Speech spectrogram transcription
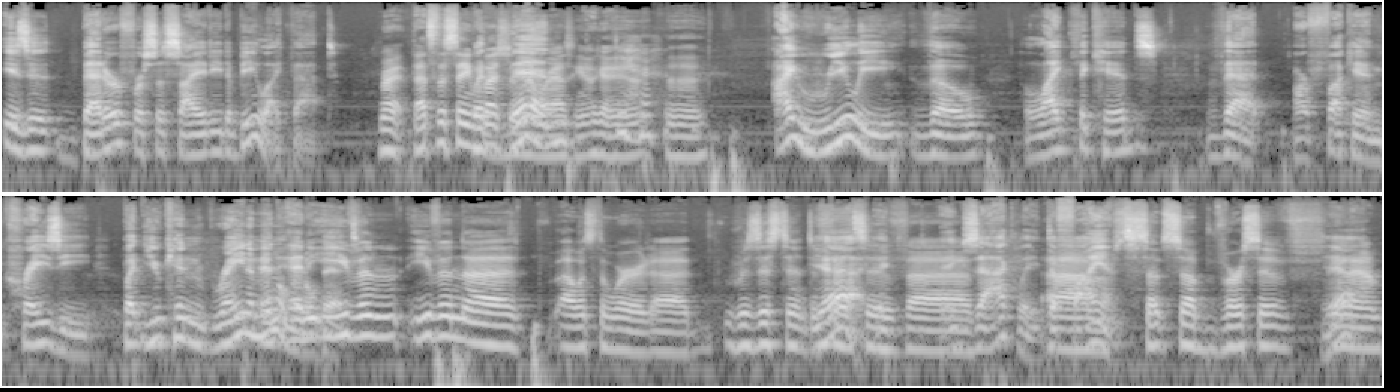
is it better for society to be like that? Right. That's the same But question that we're asking. Okay. Yeah. Uh, I really, though, like the kids that are fucking crazy, but you can rein them in and, a and little bit. And even even uh, uh, what's the word? Uh, resistant, defensive. uh, exactly. um, Defiance. sub- subversive. You Yeah. know?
